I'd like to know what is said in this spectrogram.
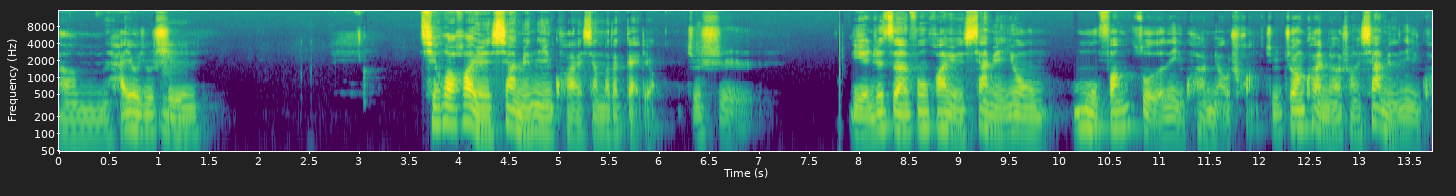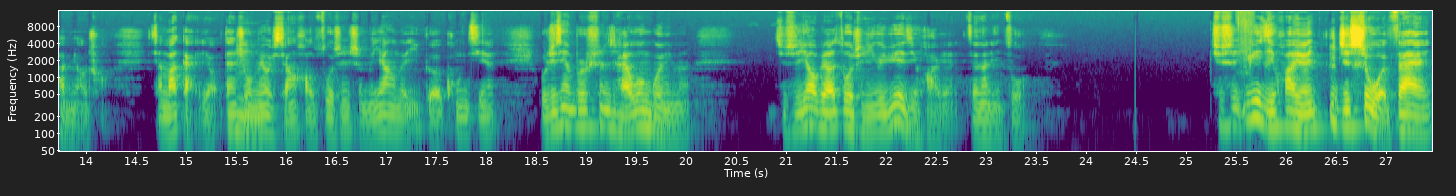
嗯，还有就是切花花园下面那一块，想把它改掉，就是连着自然风花园下面用木方做的那一块苗床，就是砖块苗床下面的那一块苗床，想把它改掉，但是我没有想好做成什么样的一个空间。我之前不是甚至还问过你们，就是要不要做成一个月季花园在那里做？就是月季花园一直是我在。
